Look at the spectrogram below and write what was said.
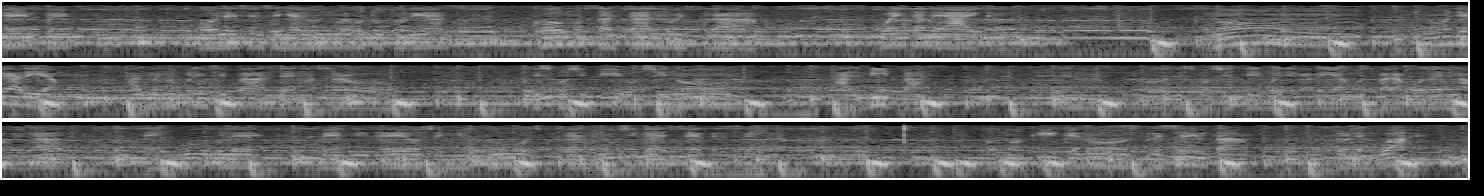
gente, hoy les enseñaré un nuevo tutorial, cómo saltar nuestra cuenta de iCloud. No, no llegaríamos al menú principal de nuestro dispositivo, sino al bypass de nuestro dispositivo. Llegaríamos para poder navegar en Google, ver videos en YouTube, escuchar música, etcétera, etcétera. Como aquí que nos presenta nuestro lenguaje.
